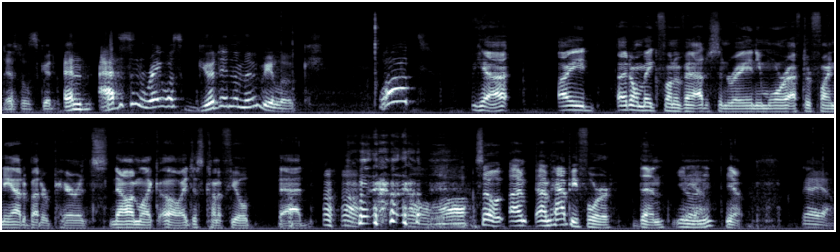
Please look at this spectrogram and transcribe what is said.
this was good. And Addison Rae was good in the movie. Look, what? Yeah, I I don't make fun of Addison Rae anymore after finding out about her parents. Now I'm like, oh, I just kind of feel bad. So I'm I'm happy for her then. You know what I mean? Yeah. yeah, yeah.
